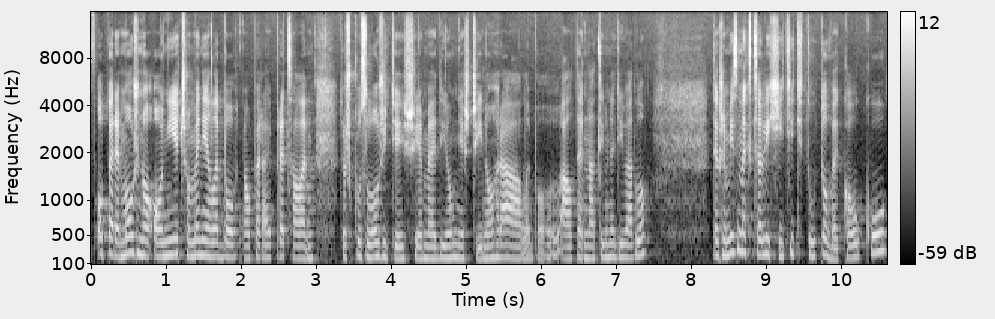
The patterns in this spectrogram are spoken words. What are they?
V opere možno o niečo menej, lebo opera je predsa len trošku zložitejšie médium než činohra alebo alternatívne divadlo. Takže my sme chceli chytiť túto vekovku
